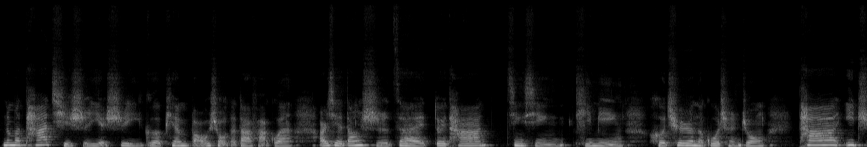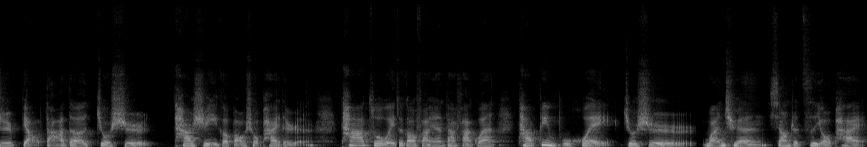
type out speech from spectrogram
那么她其实也是一个偏保守的大法官，而且当时在对她进行提名和确认的过程中，她一直表达的就是。他是一个保守派的人，他作为最高法院大法官，他并不会就是完全向着自由派，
